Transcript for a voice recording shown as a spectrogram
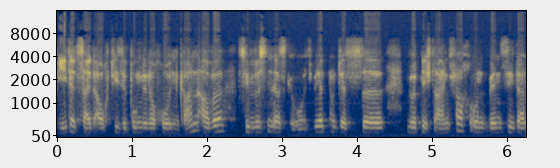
jederzeit auch diese Punkte noch holen kann, aber sie müssen erst geholt werden und das äh, wird nicht einfach. Und wenn sie dann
